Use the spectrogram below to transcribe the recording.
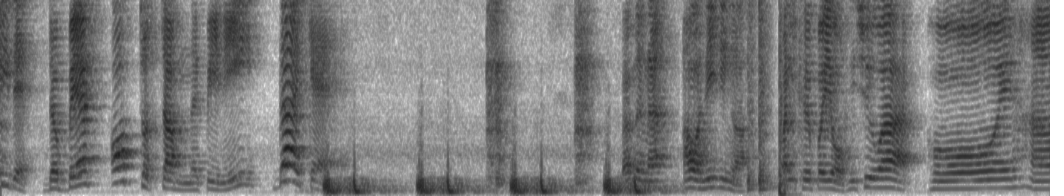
ลีเด็ด The Best of จดจำในปีนี้ได้แก่ แป๊บนึงนะ เอาอันนี้จริงเหรอ มันคือประโยคที่ชื่อว่า โหยหา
